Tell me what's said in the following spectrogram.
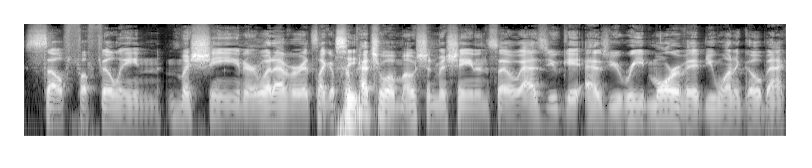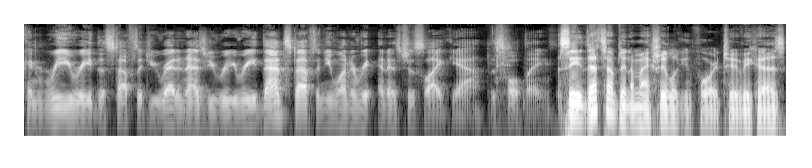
self fulfilling machine or whatever. It's like a See- perpetual motion machine. And so as you get as you read more of it, you want to go back and reread the stuff that you read. And as you reread that stuff, then you want to read and it's just like, yeah, this whole thing. See, that's something I'm actually looking forward to because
